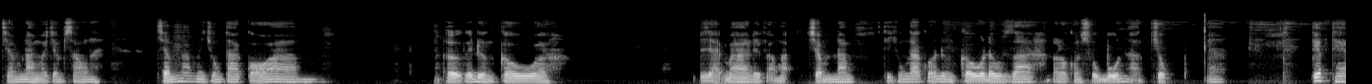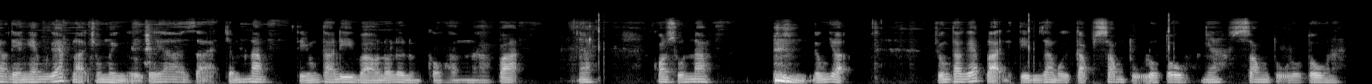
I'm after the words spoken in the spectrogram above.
Chấm 5 và chấm 6 này. Chấm 5 thì chúng ta có um, ở cái đường cầu uh, giải 3 đây phải không ạ? Chấm 5 thì chúng ta có đường cầu đầu ra, đó là con số 4 hàng chục nhá. tiếp theo thì anh em ghép lại cho mình ở cái à, giải chấm 5 thì chúng ta đi vào, đó là đường cầu hàng vạn nhá. con số 5 đúng chưa chúng ta ghép lại để tìm ra một cái cặp song tủ lô tô nhá. Song tủ lô tô này,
